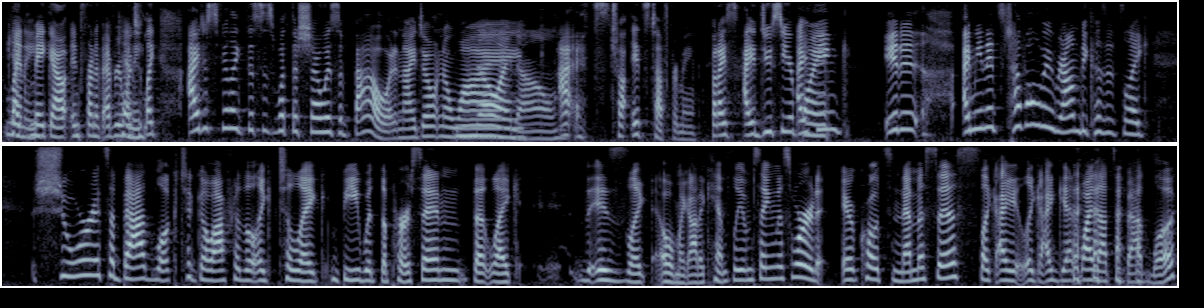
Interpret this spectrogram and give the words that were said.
like make out in front of everyone. Kenny. Like I just feel like this is what the show is about and I don't know why. No, I know. I, it's tr- it's tough for me. But I, I do see your point. I think it is. I mean, it's tough all the way around because it's like, sure, it's a bad look to go after the like to like be with the person that like is like oh my god i can't believe i'm saying this word air quotes nemesis like i like i get why that's a bad look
